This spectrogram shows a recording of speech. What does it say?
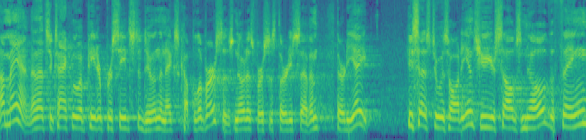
a man. And that's exactly what Peter proceeds to do in the next couple of verses. Notice verses 37, 38. He says to his audience, You yourselves know the thing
